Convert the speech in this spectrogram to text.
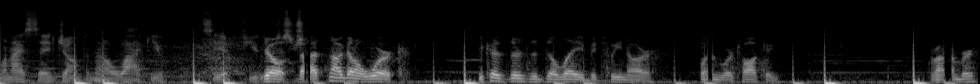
when I say jump, and then I'll whack you. See if you can Yo, just. that's not gonna work. Because there's a delay between our when we're talking. Remember?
